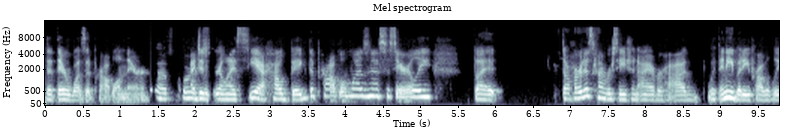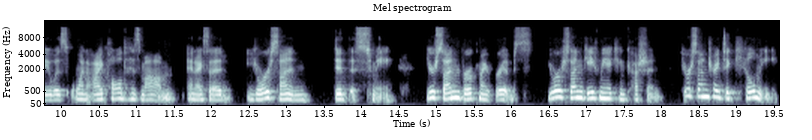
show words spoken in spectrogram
that there was a problem there. Yeah, of course. I didn't realize, yeah, how big the problem was necessarily, but The hardest conversation I ever had with anybody probably was when I called his mom and I said, Your son did this to me. Your son broke my ribs. Your son gave me a concussion. Your son tried to kill me.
